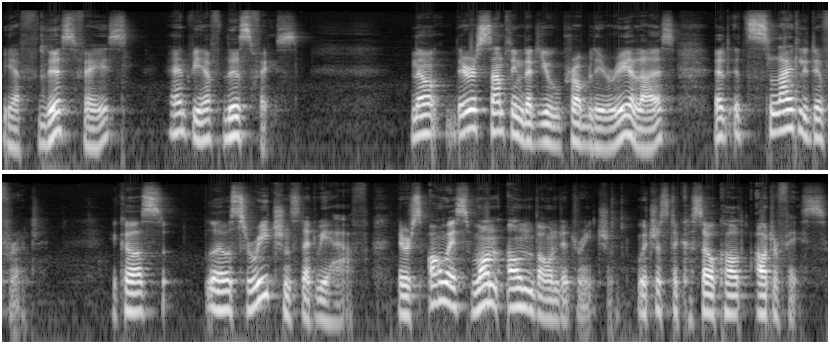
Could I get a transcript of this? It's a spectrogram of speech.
we have this face, and we have this face. Now, there is something that you probably realize that it's slightly different. Because those regions that we have, there is always one unbounded region, which is the so-called outer face.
